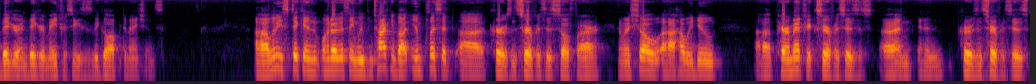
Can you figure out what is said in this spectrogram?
bigger and bigger matrices as we go up dimensions. Uh, let me stick in one other thing. We've been talking about implicit uh, curves and surfaces so far. I'm going to show uh, how we do parametric surfaces and, and curves and surfaces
